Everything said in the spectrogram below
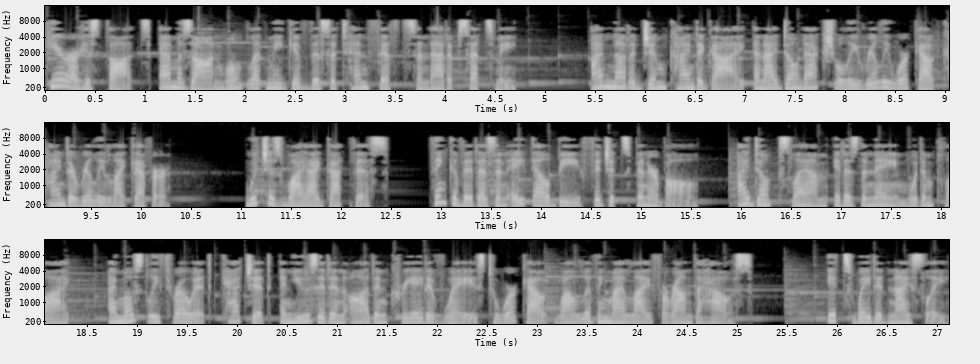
Here are his thoughts, Amazon won't let me give this a 10 fifths and that upsets me. I'm not a gym kinda guy, and I don't actually really work out kinda really like ever. Which is why I got this. Think of it as an 8lb fidget spinner ball. I don't slam it as the name would imply. I mostly throw it, catch it, and use it in odd and creative ways to work out while living my life around the house. It's weighted nicely.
